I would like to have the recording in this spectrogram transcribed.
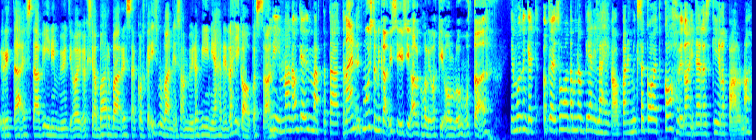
yrittää estää viinin myyntioikeuksia barbaarissa, koska Ismukaan ei saa myydä viiniä hänen lähikaupassaan. Niin, mä en oikein ymmärrä tätä. Että, Mä en nyt muista, mikä on 99 alkoholilaki ollut, mutta Ja muutenkin, että okei, sulla on tämmöinen pieni lähikauppa, niin miksi sä koet kahvilan itsellesi kilpailuna?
